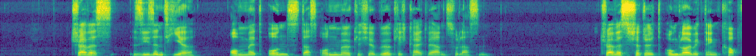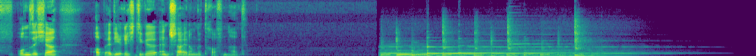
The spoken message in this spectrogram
Travis, Sie sind hier, um mit uns das Unmögliche Wirklichkeit werden zu lassen. Travis schüttelt ungläubig den Kopf, unsicher, ob er die richtige Entscheidung getroffen hat.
